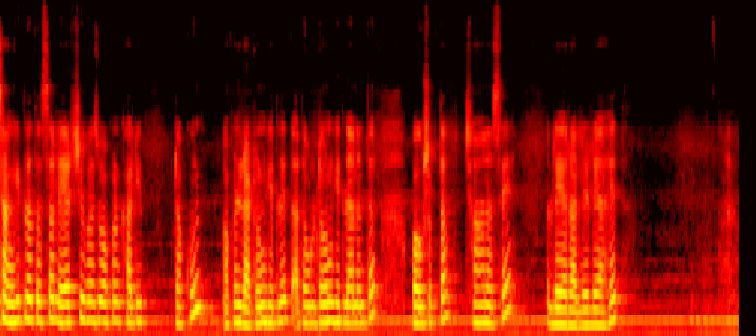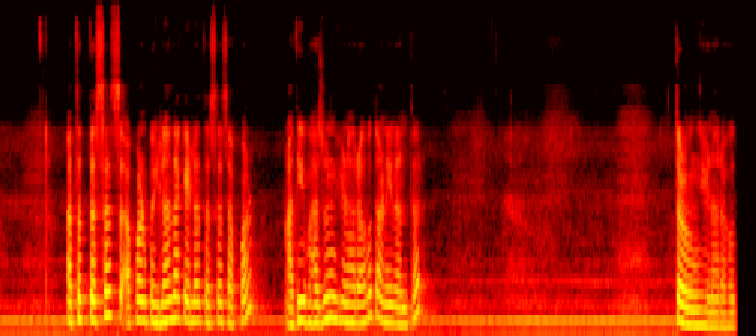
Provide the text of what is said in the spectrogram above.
सांगितलं तसं लेअरची बाजू आपण खाली टाकून आपण लाटून घेतलेत. आता उलटवून घेतल्यानंतर पाहू शकता छान असे लेअर आलेले आहेत. आता तसंच आपण पहिल्यांदा केलं तसंच आपण आधी भाजून घेणार आहोत आणि नंतर तळून घेणार आहोत.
